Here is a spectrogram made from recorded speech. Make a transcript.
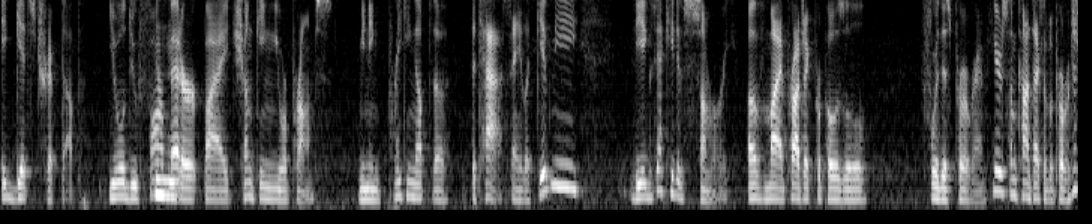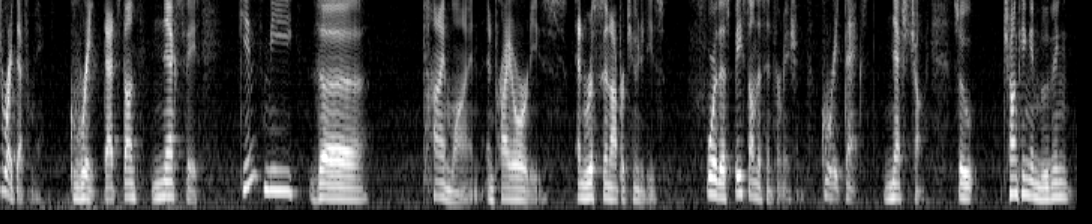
it gets tripped up. You will do far mm-hmm. better by chunking your prompts, meaning breaking up the, the task, saying, like, give me the executive summary of my project proposal for this program. Here's some context of the program. Just write that for me. Great, that's done. Next phase. Give me the timeline and priorities and risks and opportunities for this based on this information. Great, thanks. Next chunk. So, chunking and moving,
